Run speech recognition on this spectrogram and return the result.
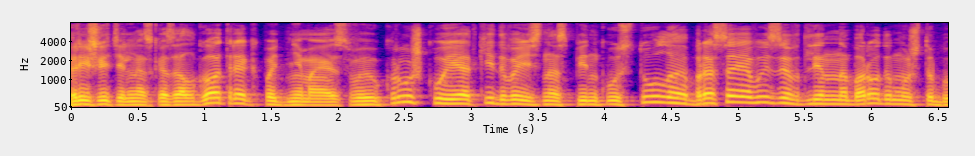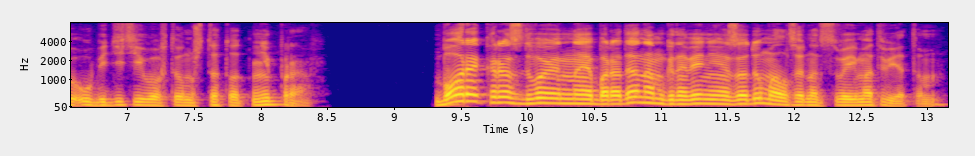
Решительно сказал Готрек, поднимая свою кружку и откидываясь на спинку стула, бросая вызов длиннобородому, чтобы убедить его в том, что тот не прав. Борек, раздвоенная борода, на мгновение задумался над своим ответом.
